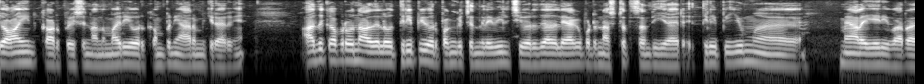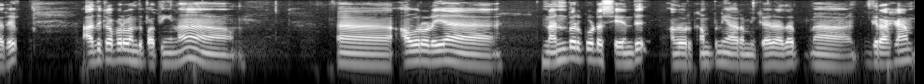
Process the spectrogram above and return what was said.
ஜாயிண்ட் கார்ப்பரேஷன் அந்த மாதிரி ஒரு கம்பெனி ஆரம்பிக்கிறாருங்க. அதுக்கப்புறம் வந்து அதில் திருப்பி ஒரு பங்குச்சந்தையில் வீழ்ச்சி வருது. அதில் ஏகப்பட்ட நஷ்டத்தை சந்திக்கிறாரு. திருப்பியும் மேலே ஏறி வர்றாரு. அதுக்கப்புறம் வந்து பார்த்திங்கன்னா அவருடைய நண்பர் கூட சேர்ந்து அந்த ஒரு கம்பெனி ஆரம்பிக்கிறார். அதான் கிரஹாம்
